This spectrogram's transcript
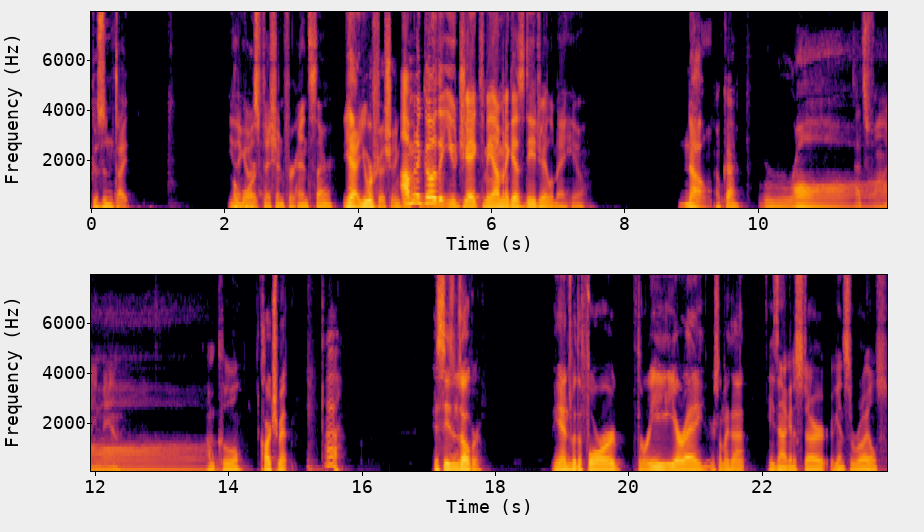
Gesundheit. You think I was fishing for hints there? Yeah, you were fishing. I'm gonna go that you jaked me. I'm gonna guess DJ LeMahieu. no, Okay, wrong. That's fine, man. I'm cool. Clarke Schmidt. Ah, His season's over. He ends with a four three ERA or something like that. he's not gonna start against the Royals.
